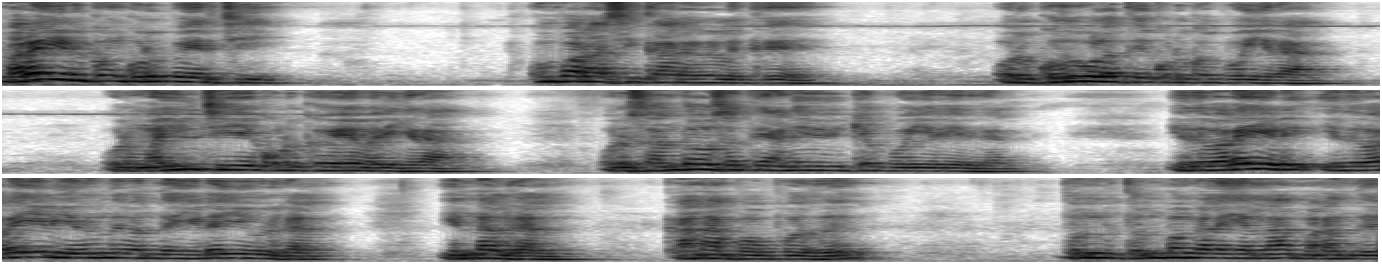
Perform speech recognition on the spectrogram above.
வர இருக்கும் குருப்பெயர்ச்சி கும்பராசிக்காரர்களுக்கு ஒரு குதூகலத்தை கொடுக்க போகிறார். ஒரு மகிழ்ச்சியை கொடுக்கவே வருகிறார். ஒரு சந்தோஷத்தை அனுபவிக்கப் போகிறீர்கள். இதுவரையில் இதுவரையில் இருந்து வந்த இடையூறுகள் இன்னல்கள் காணா போப்போது துன் துன்பங்களை எல்லாம் மறந்து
